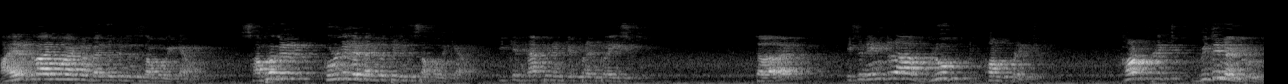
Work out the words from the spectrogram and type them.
അയൽക്കാരുമായിട്ടുള്ള ബന്ധത്തിൽ ഇത് സംഭവിക്കാം സഭകൾക്കുള്ളിലെ ബന്ധത്തിൽ ഇത് സംഭവിക്കാം ഇറ്റ് കൻ ഹാപ്പൻ ഇൻ ഡിഫറെന്റ് പ്ലേസ് തേർഡ് ഇറ്റ്സ് എൻ ഇൻട്രാ ഗ്രൂപ്പ് കോൺഫ്ലിക്ട് കോൺഫ്ലിക്ട് വിതിൻ എ ഗ്രൂപ്പ്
